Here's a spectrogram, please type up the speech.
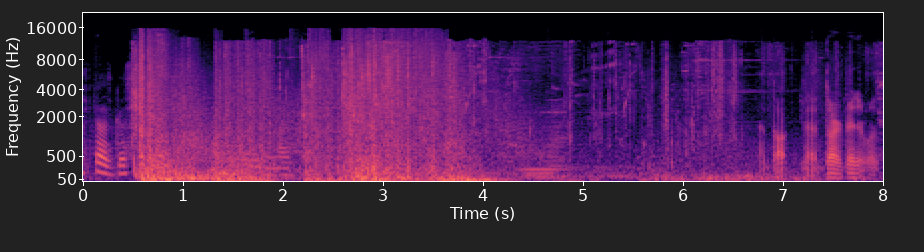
Hoş geldiniz göster. I thought that dark Vader was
